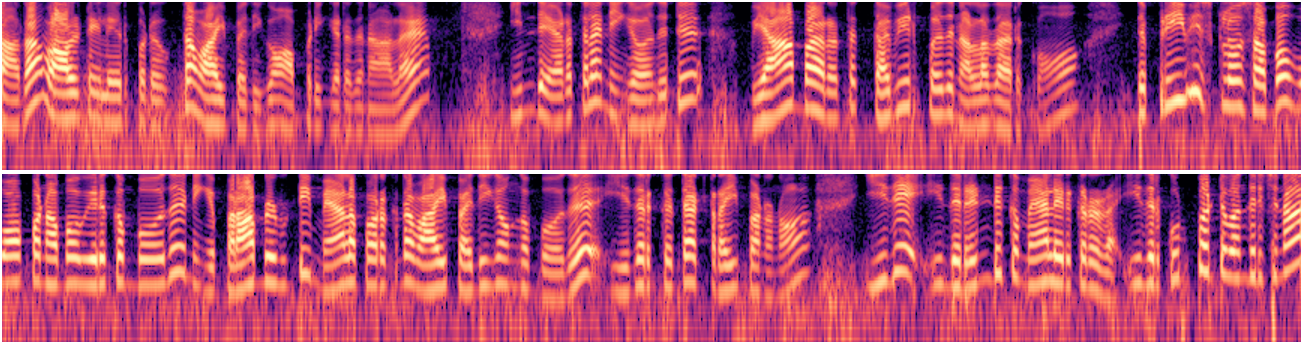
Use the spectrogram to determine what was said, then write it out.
தான் அதான் வாழ்க்கையில் ஏற்படுவதற்கு தான் வாய்ப்பு அதிகம் அப்படிங்கிறதுனால இந்த இடத்துல நீங்கள் வந்துட்டு வியாபாரத்தை தவிர்ப்பது நல்லதாக இருக்கும். இந்த previous close above open above இருக்கும்போது நீங்கள் ப்ராபபிலிட்டி மேலே போகிறக்கு தான் வாய்ப்பு அதிகங்கும் போது இதற்கு தான் ட்ரை பண்ணணும். இதே இது ரெண்டுக்கு மேலே இருக்கிற இதற்கு உட்பட்டு வந்துருச்சுன்னா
